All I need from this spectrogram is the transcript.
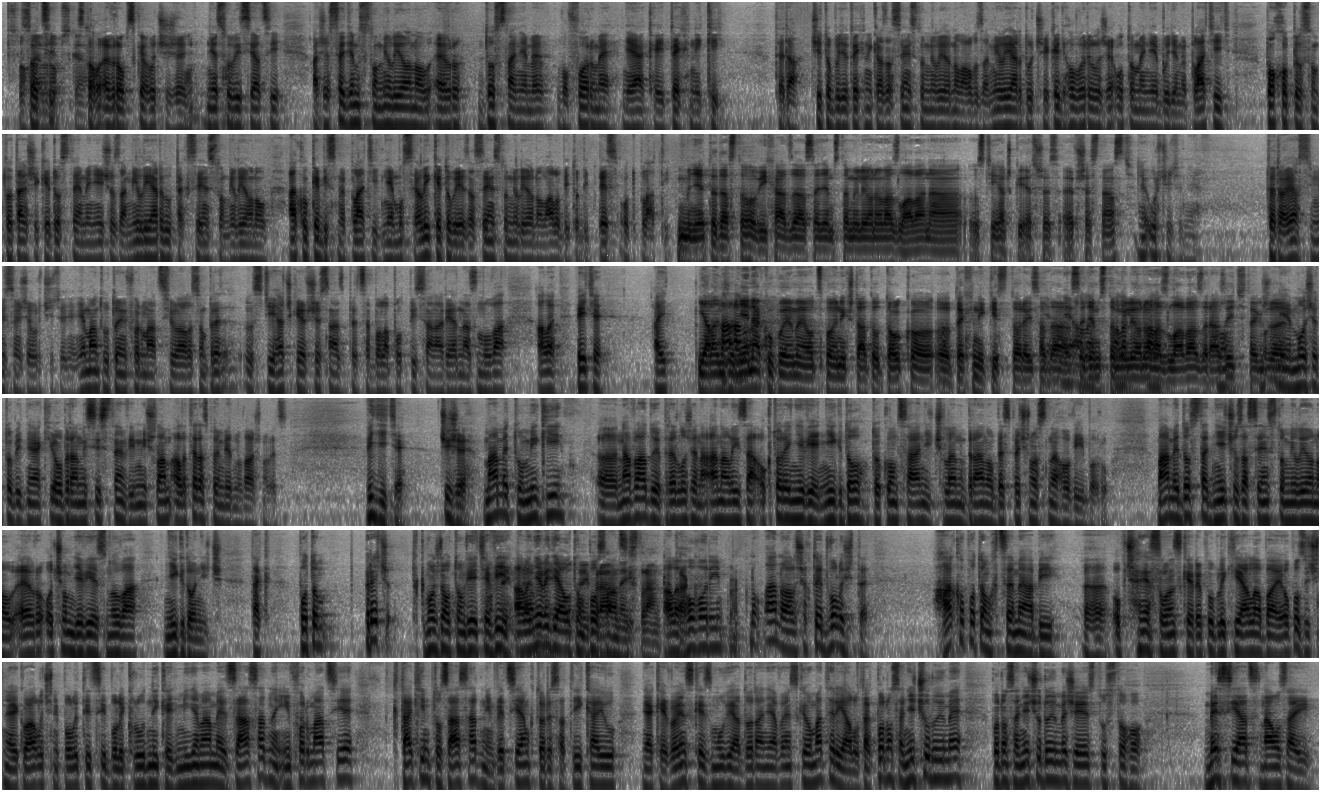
z toho, soci, európskeho. z toho európskeho, čiže nesúvisiaci, a že 700 miliónov eur dostaneme vo forme nejakej techniky teda či to bude technika za 700 miliónov alebo za miliardu. Čiže keď hovoril, že o to menej budeme platiť, pochopil som to tak, že keď dostaneme niečo za miliardu, tak 700 miliónov, ako keby sme platiť nemuseli. Keď to bude za 700 miliónov, malo by to byť bez odplaty. Mne teda z toho vychádza 700 miliónová zľava na stíhačky F-16? Nie, určite nie. Teda ja si myslím, že určite nie. Nemám túto informáciu, ale som pre stíhačky F-16 predsa bola podpísaná riadna zmluva. Ale viete, aj ja len, že nenakupujeme od Spojených štátov toľko e, techniky, z ktorej sa dá nie, ale, 700 miliónová zľava zraziť, no, takže... Nie, môže to byť nejaký obranný systém, vymýšľam, ale teraz poviem jednu vážnu vec. Vidíte, čiže máme tu MIGI, e, na vládu je predložená analýza, o ktorej nevie nikto, dokonca ani člen bráno bezpečnostného výboru. Máme dostať niečo za 700 miliónov eur, o čom nevie znova nikto nič. Tak potom prečo, tak možno o tom viete vy, ale nevedia o tom poslanci. Stránke, ale tak, hovorím, tak. no áno, ale však to je dôležité. A ako potom chceme, aby e, občania Slovenskej republiky alebo aj opoziční aj koaliční politici boli kľudní, keď my nemáme zásadné informácie k takýmto zásadným veciam, ktoré sa týkajú nejakej vojenskej zmluvy a dodania vojenského materiálu. Tak potom sa nečudujme, potom sa nečudujme, že je tu z toho mesiac naozaj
